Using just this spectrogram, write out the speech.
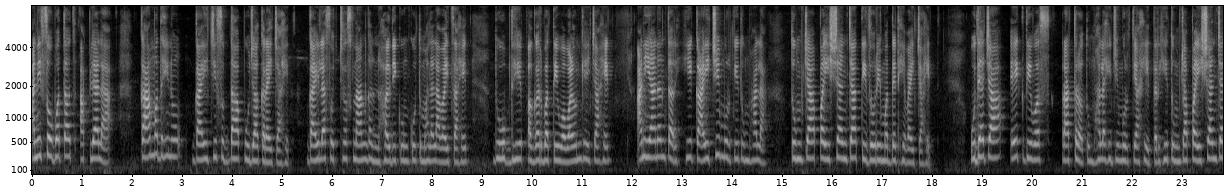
आणि सोबतच आपल्याला कामधेनू गाईची सुद्धा पूजा करायची आहेत. गाईला स्वच्छ स्नान घालून हळदी कुंकू तुम्हाला लावायचं आहेत. धूप धीप अगरबत्ती ववाळून घ्यायचे आहेत. आणि यानंतर ही गाईची मूर्ती तुम्हाला तुमच्या पैशांच्या तिजोरीमध्ये ठेवायची आहेत. उद्याच्या एक दिवस रात्र तुम्हाला ही जी मूर्ती आहे तर ही तुमच्या पैशांच्या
